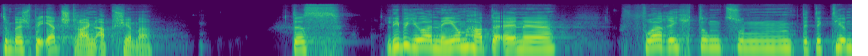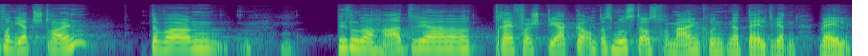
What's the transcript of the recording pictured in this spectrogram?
Zum Beispiel Erdstrahlenabschirmer. Das liebe Joanneum hatte eine Vorrichtung zum Detektieren von Erdstrahlen. Da war ein bisschen Hardware, drei Verstärker und das musste aus formalen Gründen erteilt werden, weil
